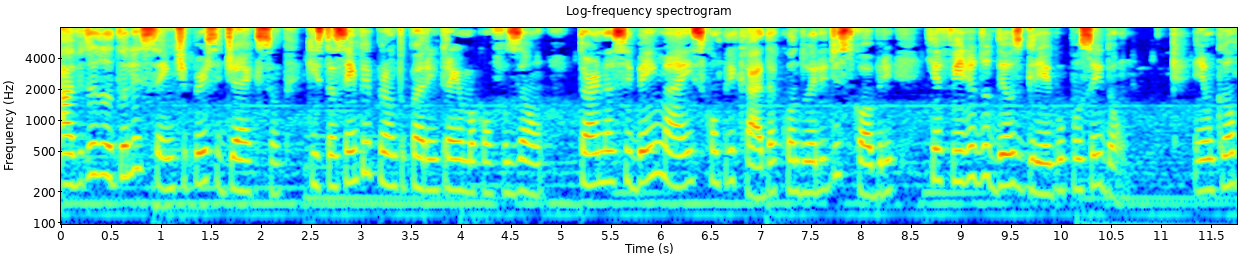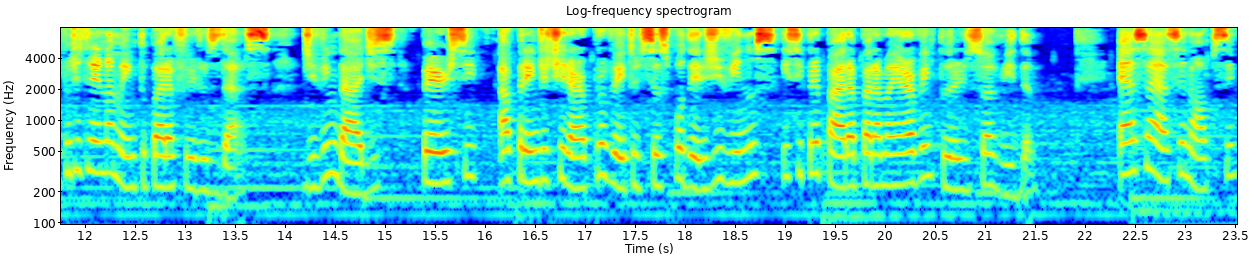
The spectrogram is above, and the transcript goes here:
A vida do adolescente Percy Jackson, que está sempre pronto para entrar em uma confusão, torna-se bem mais complicada quando ele descobre que é filho do deus grego Poseidon. Em um campo de treinamento para filhos das divindades, Percy aprende a tirar proveito de seus poderes divinos e se prepara para a maior aventura de sua vida. Essa é a sinopse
